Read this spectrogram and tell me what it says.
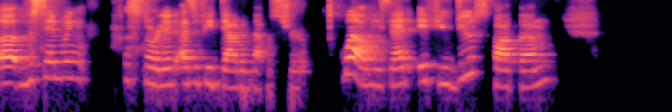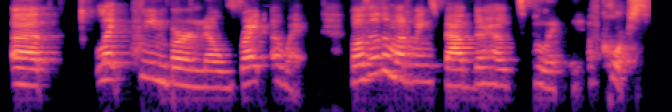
Uh, the sandwing snorted as if he doubted that was true. Well, he said, if you do spot them, uh, let Queen Burn know right away. Both of the mudwings bowed their heads politely. Of course.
